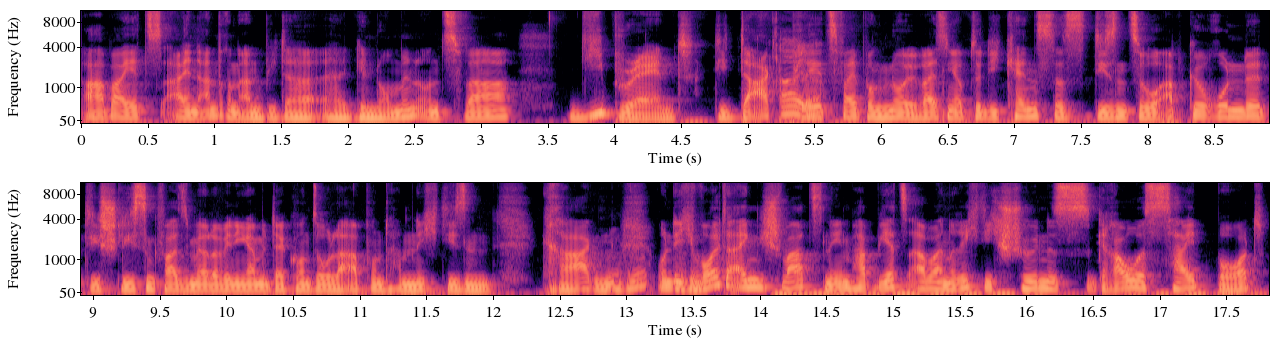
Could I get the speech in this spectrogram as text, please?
aber jetzt einen anderen Anbieter äh, genommen und zwar die Brand, die Dark ah, Play ja. 2.0. Weiß nicht, ob du die kennst. Das, die sind so abgerundet, die schließen quasi mehr oder weniger mit der Konsole ab und haben nicht diesen Kragen. Mhm, und ich mhm. wollte eigentlich schwarz nehmen, habe jetzt aber ein richtig schönes graues Sideboard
